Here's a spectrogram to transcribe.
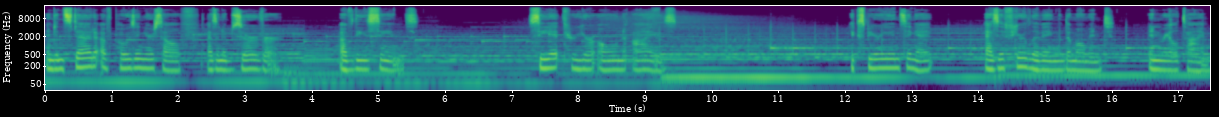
And instead of posing yourself as an observer of these scenes, see it through your own eyes, experiencing it as if you're living the moment in real time.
